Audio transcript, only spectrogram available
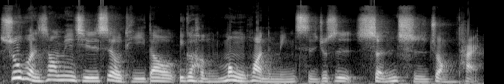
书本上面其实是有提到一个很梦幻的名词，就是神驰状态。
